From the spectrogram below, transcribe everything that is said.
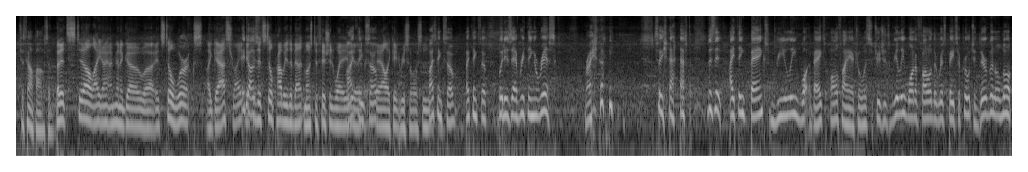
It's just not possible. But it's still, I, I'm going to go. Uh, it still works, I guess, right? It because does. it's still probably the be- most efficient way I to, think so. to allocate resources. I think so. I think so. But is everything a risk? Right? so you have to listen. I think banks really want banks, all financial institutions really want to follow the risk-based approach. They're going to look.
